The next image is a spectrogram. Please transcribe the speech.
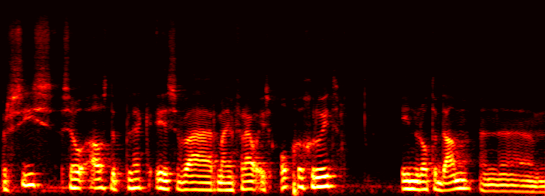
precies zoals de plek is waar mijn vrouw is opgegroeid. In Rotterdam. Een... Ehm,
